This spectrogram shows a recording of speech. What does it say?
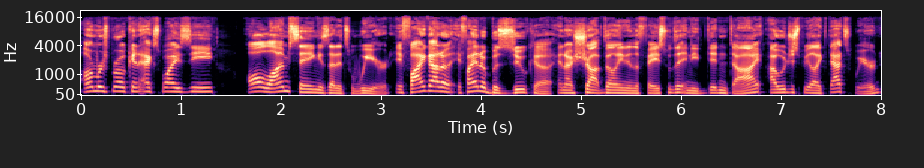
armor's broken XYZ." All I'm saying is that it's weird. If I got a if I had a bazooka and I shot Valiant in the face with it and he didn't die, I would just be like, "That's weird."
